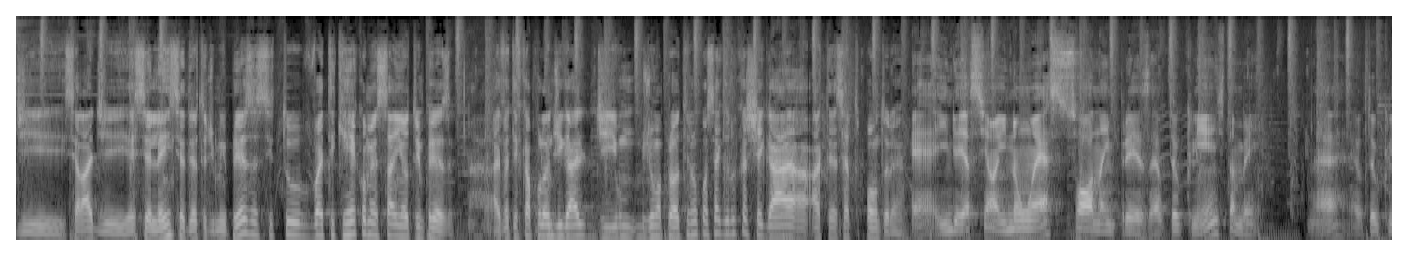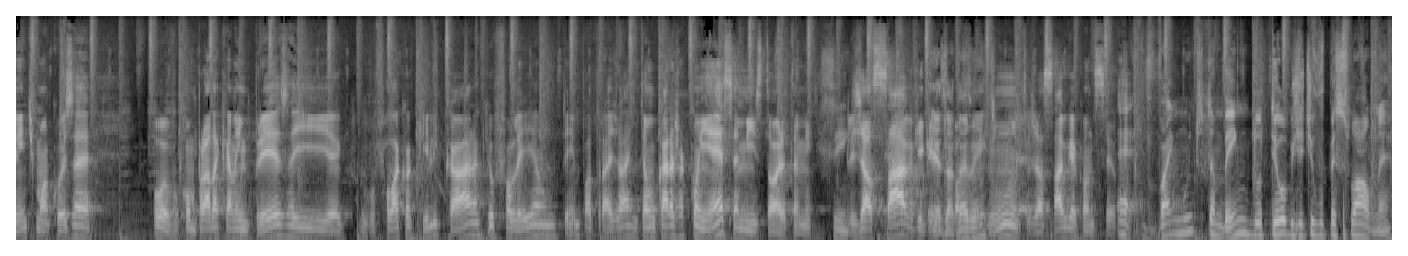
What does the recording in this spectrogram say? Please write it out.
de, sei lá, de excelência dentro de uma empresa se tu vai ter que recomeçar em outra empresa? Uhum. Aí vai ter que ficar pulando de galho de, um, de uma para outra e não consegue nunca chegar até certo ponto, né? É, e assim, ó, e não é só na empresa, é o teu cliente também, né? É o teu cliente, uma coisa é pô, eu vou comprar daquela empresa e eu vou falar com aquele cara que eu falei há um tempo atrás já. Então o cara já conhece a minha história também. Sim. Ele já sabe o que, que Exatamente. gente junto, já sabe o que aconteceu. É, vai muito também do teu objetivo pessoal, né?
